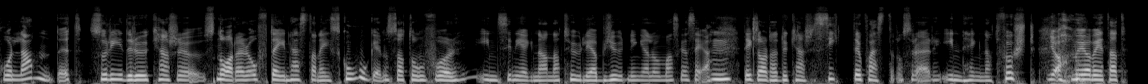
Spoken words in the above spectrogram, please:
på landet så rider du kanske snarare ofta in hästarna i skogen så att de får in sin egna naturliga bjudning eller vad man ska säga. Mm. Det är klart att du kanske sitter på hästen och sådär inhägnat först. Ja. Men jag vet att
